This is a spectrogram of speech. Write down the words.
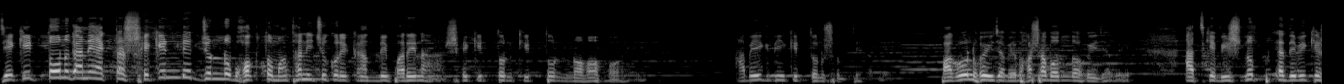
যে কীর্তন গানে একটা সেকেন্ডের জন্য ভক্ত মাথা নিচু করে কাঁদতে পারে না, সে কীর্তন কীর্তন নয়। আবেগ দিয়ে কীর্তন শুনতে হবে। পাগল হয়ে যাবে, ভাষা বন্ধ হয়ে যাবে। আজকে বিষ্ণুপ্রিয়া দেবীকে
